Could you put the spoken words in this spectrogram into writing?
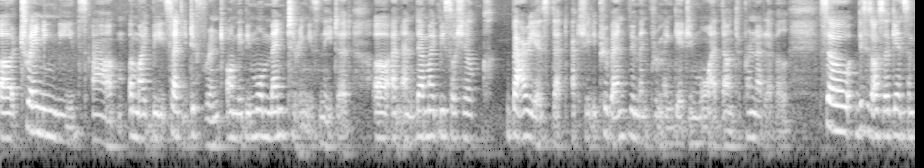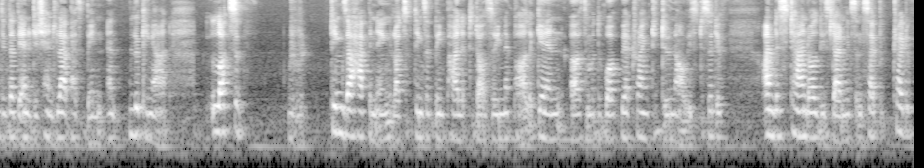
uh, training needs um, might be slightly different, or maybe more mentoring is needed, uh, and, and there might be social barriers that actually prevent women from engaging more at the entrepreneur level. So, this is also again something that the Energy Change Lab has been uh, looking at. Lots of things are happening, lots of things have been piloted also in Nepal. Again, uh, some of the work we are trying to do now is to sort of understand all these dynamics and try to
